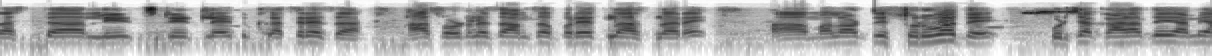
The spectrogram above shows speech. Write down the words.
रस्ता लेट स्ट्रीट लाइट कचऱ्याचा हा सोडण्याचा आमचा प्रयत्न असणार आहे. मला वाटतं सुरुवात आहे. पुढच्या काळातही आम्ही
